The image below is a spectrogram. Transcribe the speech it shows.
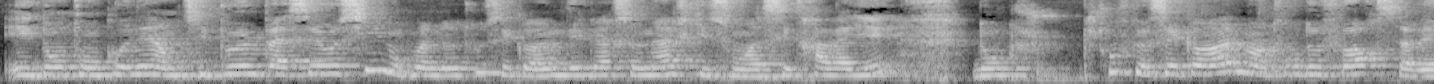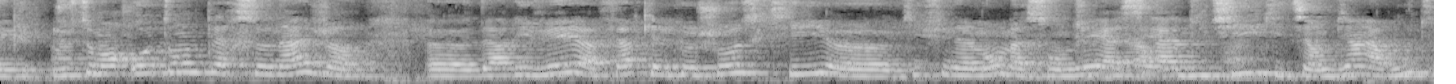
et dont on connaît un petit peu le passé aussi, donc malgré tout c'est quand même des personnages qui sont assez travaillés. Donc je- trouve que c'est quand même un tour de force avec justement autant de personnages euh, d'arriver à faire quelque chose qui euh, qui finalement m'a semblé assez abouti, qui tient bien la route.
